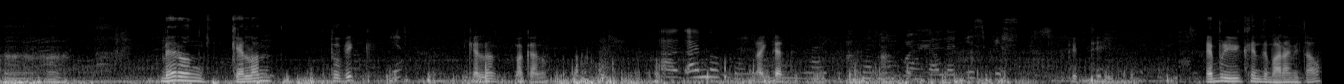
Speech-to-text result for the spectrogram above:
Uh -huh. Meron galon tubig? Yeah. Galon, magkano? Pag ano po, Like that? like ganun pong galan is 50. 50. Every weekend 마람이 따오?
